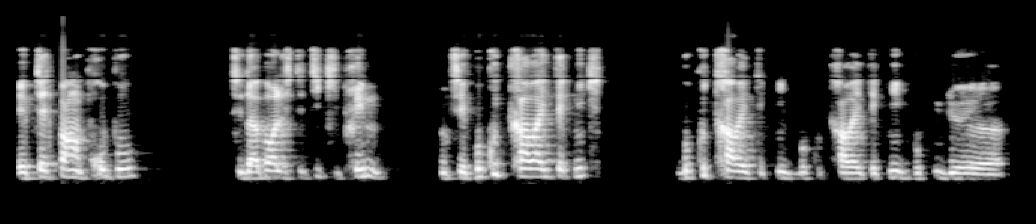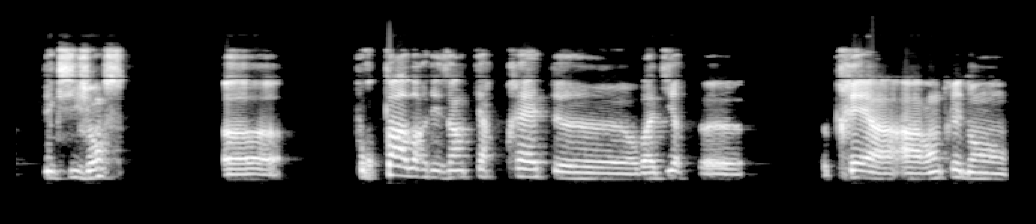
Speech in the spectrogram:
et peut-être pas un propos c'est d'abord l'esthétique qui prime. Donc c'est beaucoup de travail technique, beaucoup de travail technique, beaucoup de travail technique, beaucoup de d'exigences euh, pour pas avoir des interprètes, euh, on va dire euh, prêts à, à, rentrer dans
